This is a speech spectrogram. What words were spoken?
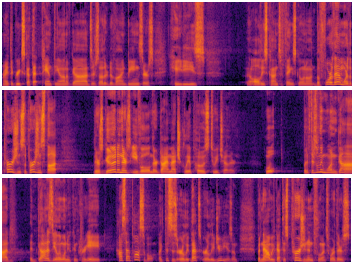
Right? The Greeks got that pantheon of gods. There's other divine beings. There's Hades, all these kinds of things going on. Before them were the Persians. The Persians thought there's good and there's evil, and they're diametrically opposed to each other. Well, but if there's only one God, and God is the only one who can create, How's that possible? Like, this is early, that's early Judaism. But now we've got this Persian influence where there's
